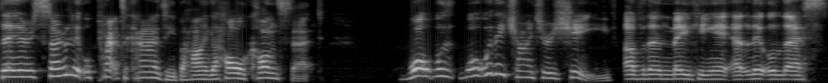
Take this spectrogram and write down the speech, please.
there is so little practicality behind the whole concept. What was what were they trying to achieve other than making it a little less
